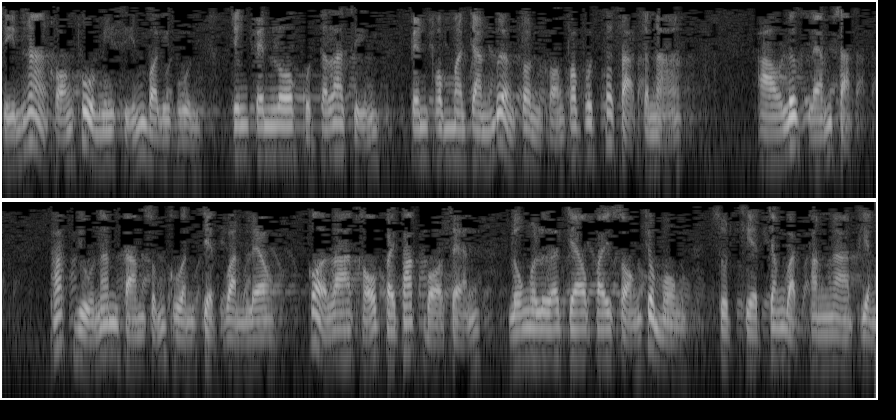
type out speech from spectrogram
ศีลห้าของผู้มีศีลบริบูรณ์ จึงเป็นโลกุตละศีล เป็นพรหมจรรย์เบื้องต้นของพระพุทธศาสนา เอาลึกแหลมสัตว์พักอยู่นั่นตามสมควรเจ็ดวันแล้ว ก็ลาเขาไปพักบ่อแสน ลงเรือแจวไปสองชั่วโมง สุดเขตจังหวัดพังงาเพียง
